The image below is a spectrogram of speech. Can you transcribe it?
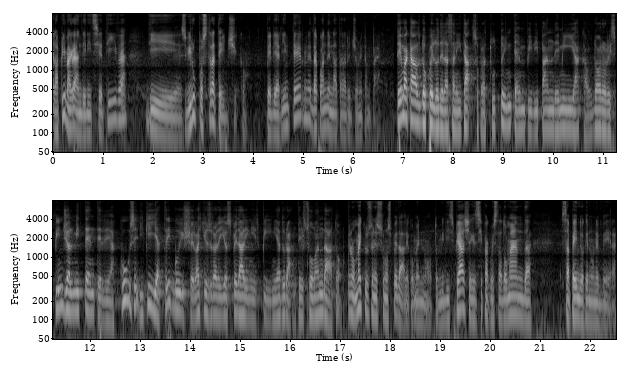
la prima grande iniziativa di sviluppo strategico per le aree interne da quando è nata la Regione Campania. Tema caldo quello della sanità, soprattutto in tempi di pandemia. Caldoro respinge al mittente le accuse di chi gli attribuisce la chiusura degli ospedali in Irpinia durante il suo mandato. Non ho mai chiuso nessun ospedale, come è noto. Mi dispiace che si fa questa domanda sapendo che non è vera.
